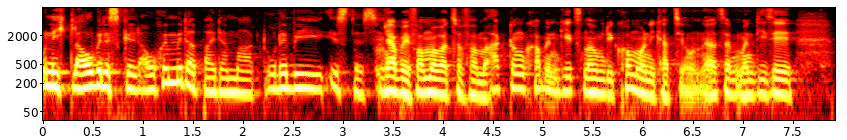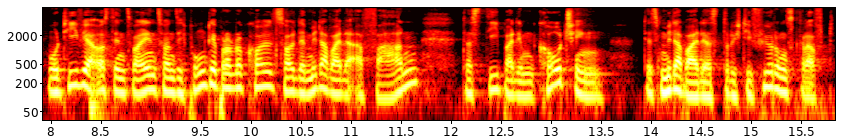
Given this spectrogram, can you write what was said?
Und ich glaube, das gilt auch im Mitarbeitermarkt. Oder wie ist das? Ja, bevor wir aber zur Vermarktung kommen, geht es noch um die Kommunikation. Also man diese Motive aus dem 22-Punkte-Protokoll soll der Mitarbeiter erfahren, dass die bei dem Coaching des Mitarbeiters durch die Führungskraft,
